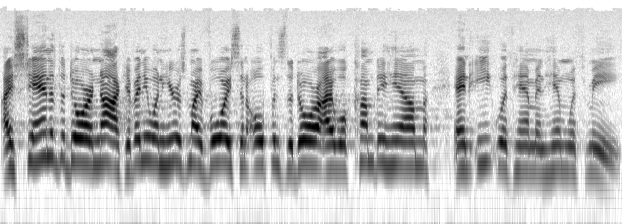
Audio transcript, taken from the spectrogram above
I stand at the door and knock. If anyone hears my voice and opens the door, I will come to him and eat with him and him with me.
